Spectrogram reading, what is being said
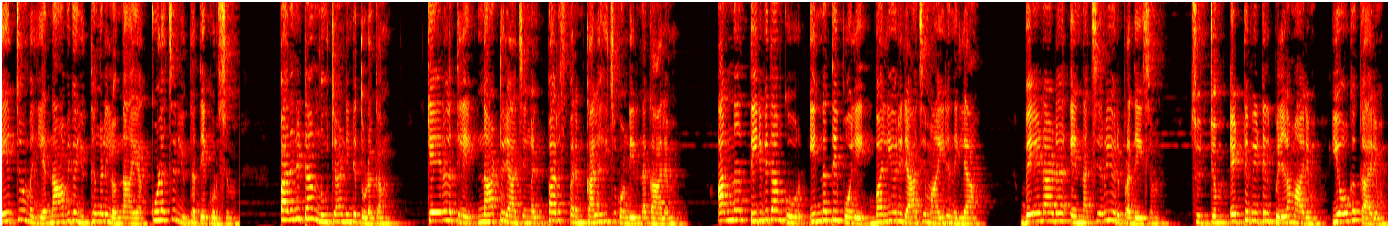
ഏറ്റവും വലിയ നാവിക യുദ്ധങ്ങളിലൊന്നായ കുളച്ചൽ യുദ്ധത്തെക്കുറിച്ചും. പതിനെട്ടാം നൂറ്റാണ്ടിന്റെ തുടക്കം. കേരളത്തിലെ നാട്ടുരാജ്യങ്ങൾ പരസ്പരം കലഹിച്ചു കൊണ്ടിരുന്ന കാലം. അന്ന് തിരുവിതാംകൂർ ഇന്നത്തെ പോലെ വലിയൊരു രാജ്യമായിരുന്നില്ല. വേണാട് എന്ന ചെറിയൊരു പ്രദേശം. ചുറ്റും എട്ട് വീട്ടിൽ പിള്ളമാരും യോഗക്കാരും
